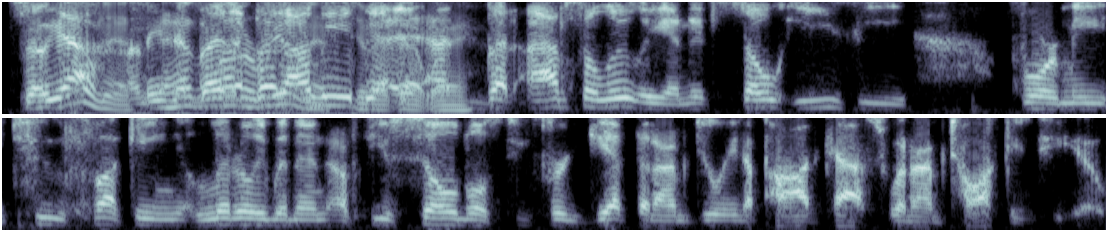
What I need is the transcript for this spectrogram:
So yeah, Realness. I mean, It has a lot of but, I realness mean, to it that way. But absolutely, and it's so easy for me to fucking literally within a few syllables to forget that I'm doing a podcast when I'm talking to you.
